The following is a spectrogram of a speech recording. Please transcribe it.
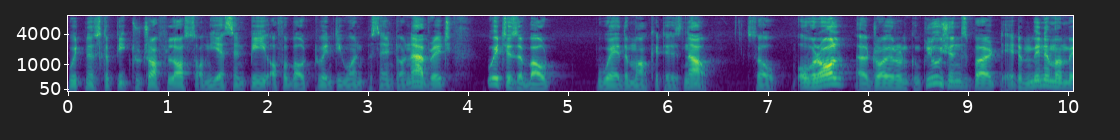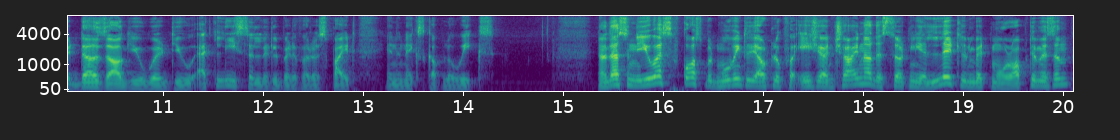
witnessed a peak to trough loss on the S&P of about 21% on average, which is about where the market is now. So, overall, uh, draw your own conclusions, but at a minimum, it does argue we're due at least a little bit of a respite in the next couple of weeks. Now, that's in the US, of course, but moving to the outlook for Asia and China, there's certainly a little bit more optimism.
